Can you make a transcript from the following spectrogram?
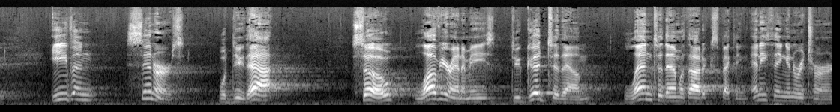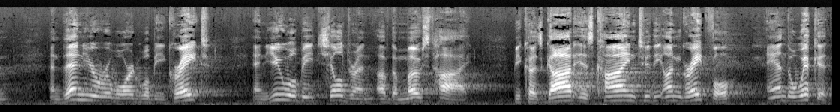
Even sinners will do that. So, love your enemies, do good to them, lend to them without expecting anything in return and then your reward will be great, and you will be children of the Most High, because God is kind to the ungrateful and the wicked.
